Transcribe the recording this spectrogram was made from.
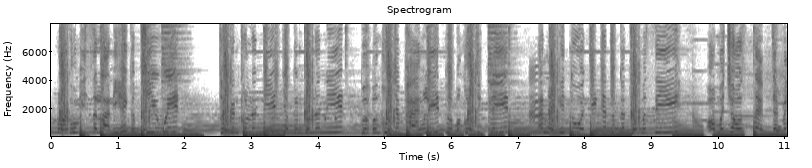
ดปล่อยความอิสระนี้ให้กับชีวิตทำกันคนละนิดหยับกันคนละนิด เพื่อบางคนจะแผงลีดเพื่อบางคนจะกรีดอันไหนคือตัวจริงก็ทำกันเถอะมาสิออกมาโชว์สเต็ปจัดไป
